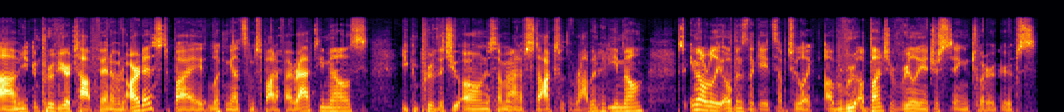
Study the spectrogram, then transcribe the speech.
Um, you can prove you're a top fan of an artist by looking at some Spotify Wrapped emails. You can prove that you own some amount of stocks with a Robinhood email. So email really opens the gates up to like a, a bunch of really interesting Twitter groups.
